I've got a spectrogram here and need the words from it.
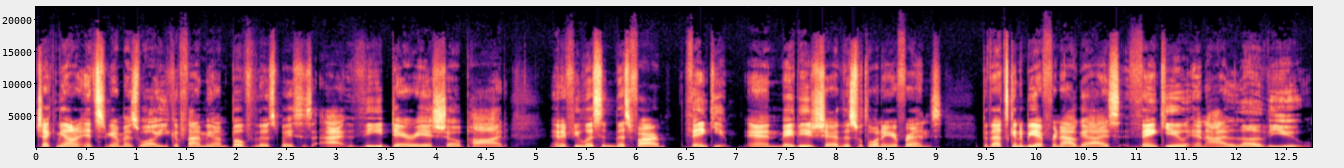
Check me out on Instagram as well. You can find me on both of those places at the Darius Show Pod. And if you listened this far, thank you. And maybe share this with one of your friends. But that's going to be it for now, guys. Thank you, and I love you.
